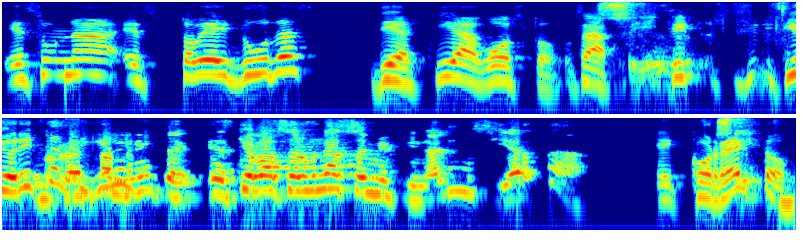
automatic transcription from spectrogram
es una, es, todavía hay dudas de aquí a agosto. O sea, si, si, ahorita es que va a ser una semifinal incierta. Eh, correcto.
